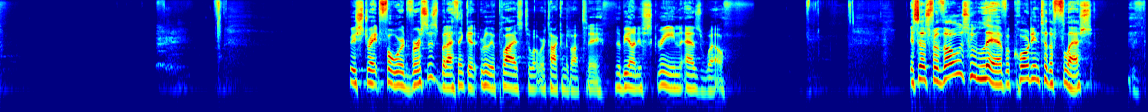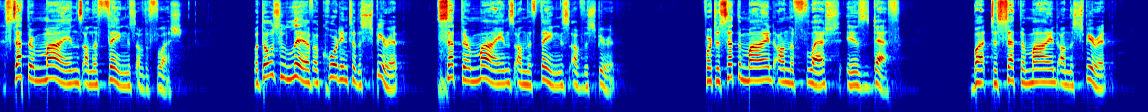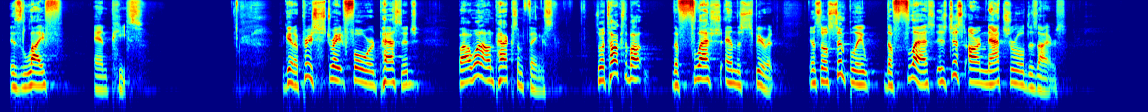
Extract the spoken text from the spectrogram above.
Pretty straightforward verses, but I think it really applies to what we're talking about today. It'll be on your screen as well. It says, For those who live according to the flesh set their minds on the things of the flesh. But those who live according to the Spirit set their minds on the things of the Spirit. For to set the mind on the flesh is death, but to set the mind on the Spirit is life and peace. Again, a pretty straightforward passage, but I want to unpack some things. So it talks about the flesh and the spirit. And so, simply, the flesh is just our natural desires.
